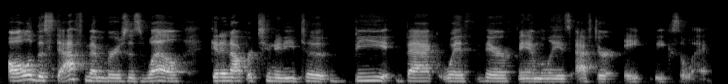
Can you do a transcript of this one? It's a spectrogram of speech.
all of the staff members as well get an opportunity to be back with their families after eight weeks away.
